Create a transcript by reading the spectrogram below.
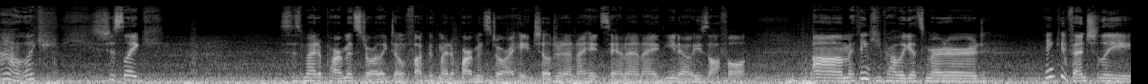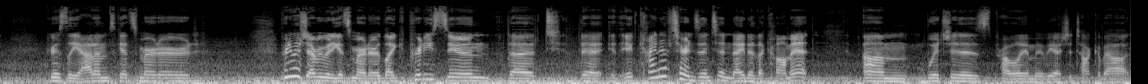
I don't like he's just like is my department store, like don't fuck with my department store. I hate children and I hate Santa and I you know, he's awful. Um, I think he probably gets murdered. I think eventually Grizzly Adams gets murdered pretty much everybody gets murdered. Like pretty soon, the the it, it kind of turns into Night of the Comet, um, which is probably a movie I should talk about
